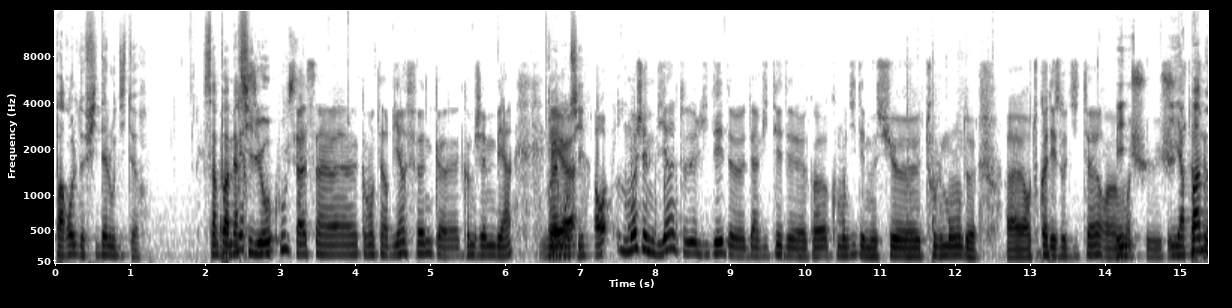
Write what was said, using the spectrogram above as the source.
parole de fidèle auditeur. Sympa, merci, merci beaucoup, ça, c'est un commentaire bien fun, comme j'aime bien. Ouais, moi euh, aussi. Alors, moi, j'aime bien l'idée d'inviter, comme on dit, des monsieur tout le monde, euh, en tout cas des auditeurs. Euh, mais moi, je, il n'y a pas, mais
